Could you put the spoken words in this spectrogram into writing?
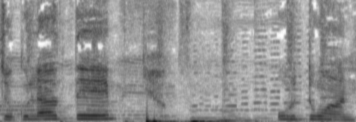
txokolate urtuan.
